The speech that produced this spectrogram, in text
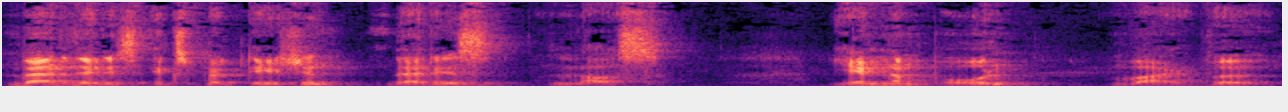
Where there is expectation there is loss எண்ணம் போல் வாழ்வு.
